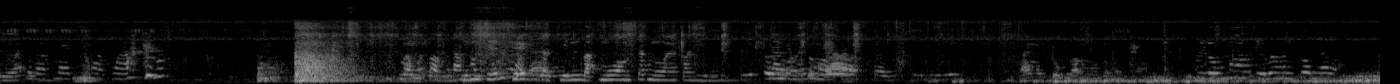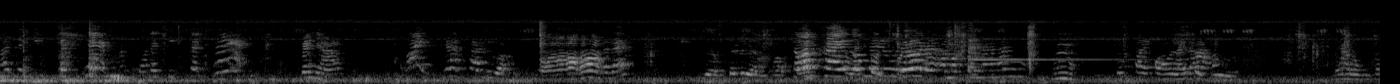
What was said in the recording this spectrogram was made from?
เหลือจะแบบแม่บอกว่ากินเผ็ดเผ็ดก็กินบักม่วงจักหน่วยก่อนยังไม่พอให้มันสุกแล้วให้มันมัน ลงหมองสิว่ามันต้มแล้วอะมันจะกินแค่มันควรจะกินแค่เป็นหยังไม่ย่างข้าเหลืองอ๋ออะไรนะเหลืองก็เหลืองพอช้อนใครก็ไม่ดูเด้อเดี๋อามาคืนนะอืมช้อนใครของอะไรสดอยู่ไม่ลงก็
